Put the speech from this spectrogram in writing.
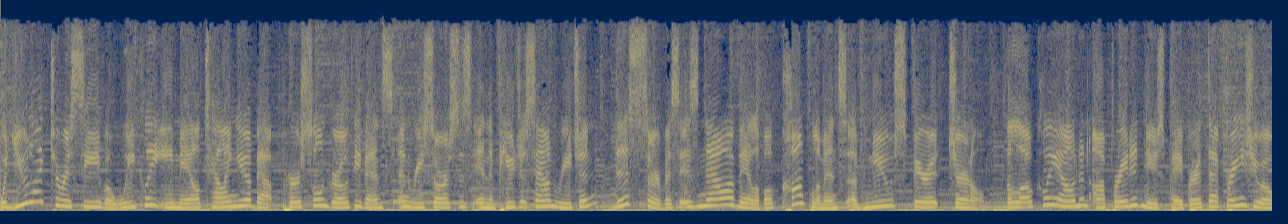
Would you like to receive a weekly email telling you about personal growth events and resources in the Puget Sound region? This service is now available compliments of New Spirit Journal, the locally owned and operated newspaper that brings you a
